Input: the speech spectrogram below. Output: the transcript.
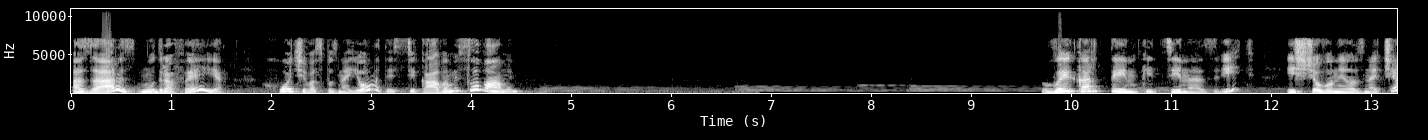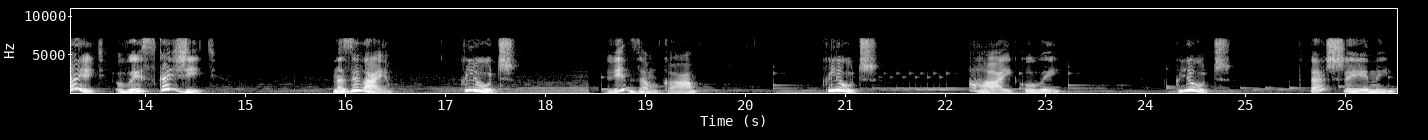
А зараз мудра фея хоче вас познайомити з цікавими словами. Ви картинки ці назвіть, і що вони означають, ви скажіть. Називаємо ключ від замка, ключ гайковий, ключ пташиний,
